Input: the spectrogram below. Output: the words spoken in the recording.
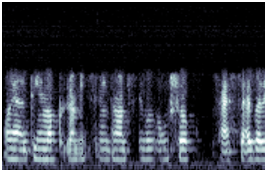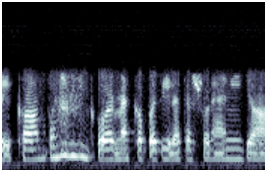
olyan témakör, amit szerintem a pszichológusok 100%-a valamikor megkap az élete során így a,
